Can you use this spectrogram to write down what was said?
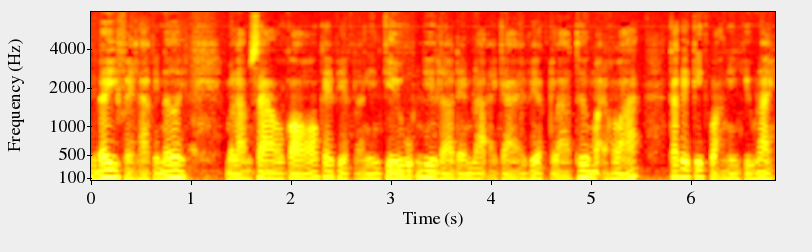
thì đây phải là cái nơi mà làm sao có cái việc là nghiên cứu cũng như là đem lại cái việc là thương mại hóa các cái kết quả nghiên cứu này.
